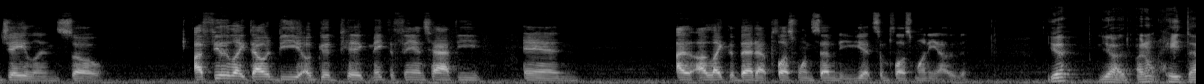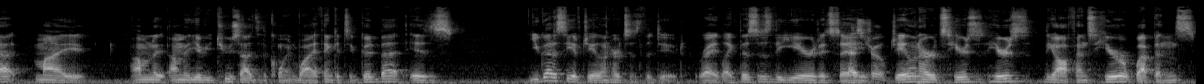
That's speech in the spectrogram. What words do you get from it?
Jalen. So I feel like that would be a good pick, make the fans happy, and I, I like the bet at plus 170. You get some plus money out of it. Yeah, yeah, I don't hate that. My, I'm gonna I'm gonna give you two sides of the coin. Why I think it's a good bet is, you got to see if Jalen Hurts is the dude, right? Like this is the year to say. Jalen Hurts. Here's here's the offense. Here are weapons.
